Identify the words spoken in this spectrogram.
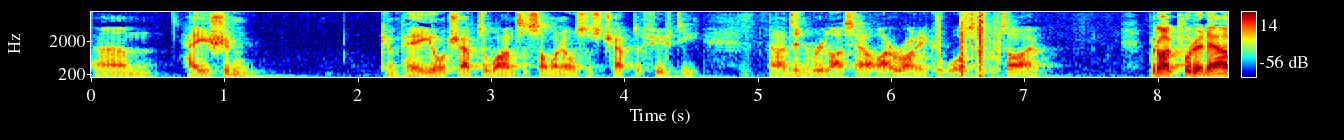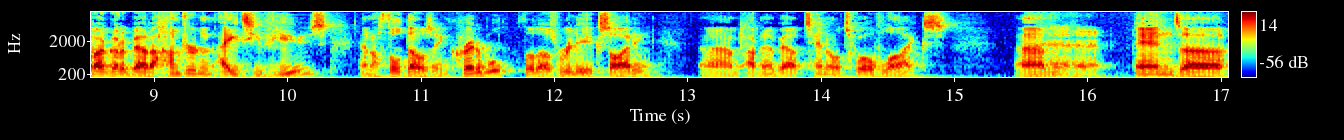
um, how you shouldn't compare your chapter one to someone else's chapter 50. And I didn't realize how ironic it was at the time. But I put it out, I got about 180 views, and I thought that was incredible, thought that was really exciting. Um, I don't know, about 10 or 12 likes. Um, and uh,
